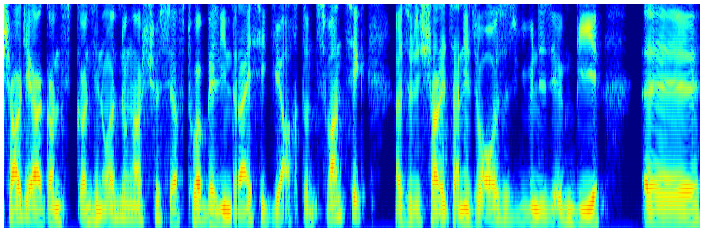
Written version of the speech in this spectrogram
schaut ja ganz, ganz in Ordnung aus. Schüsse aufs Tor, Berlin 30, wie 28. Also das schaut jetzt auch nicht so aus, als wenn das irgendwie äh,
